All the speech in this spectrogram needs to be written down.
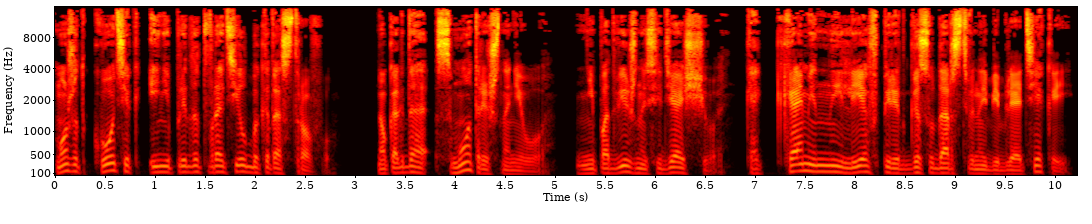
может, котик и не предотвратил бы катастрофу. Но когда смотришь на него, неподвижно сидящего, как каменный лев перед государственной библиотекой,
